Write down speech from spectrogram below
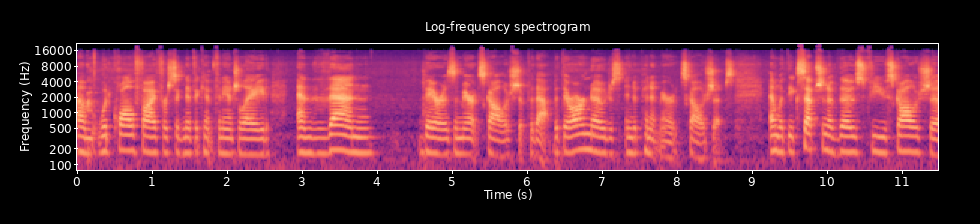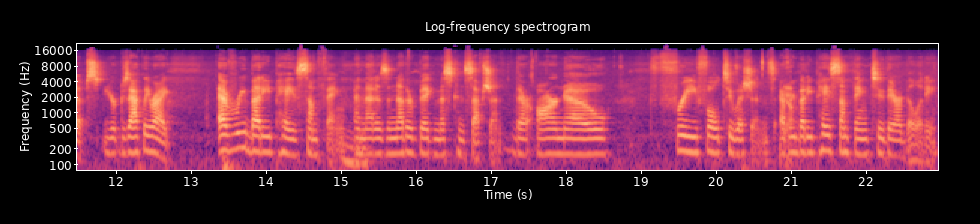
um, would qualify for significant financial aid, and then there is a merit scholarship for that. But there are no just independent merit scholarships. And with the exception of those few scholarships, you're exactly right. Everybody pays something, and that is another big misconception. There are no free full tuitions. Everybody pays something to their ability.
